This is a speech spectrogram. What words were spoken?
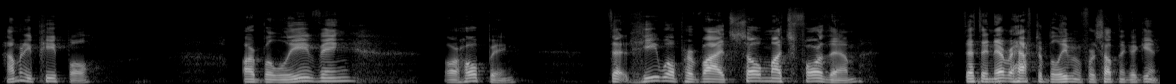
How many people are believing or hoping that He will provide so much for them that they never have to believe Him for something again.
